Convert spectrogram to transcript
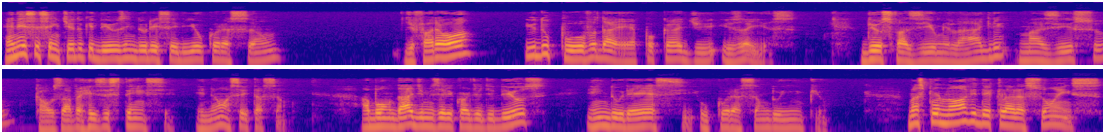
É nesse sentido que Deus endureceria o coração de Faraó e do povo da época de Isaías. Deus fazia o milagre, mas isso causava resistência e não aceitação. A bondade e misericórdia de Deus endurece o coração do ímpio. Mas por nove declarações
